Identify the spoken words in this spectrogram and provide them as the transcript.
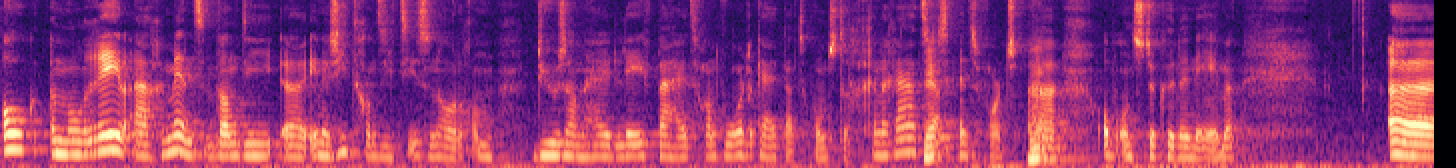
ook een moreel argument. Want die eh, energietransitie is nodig om duurzaamheid, leefbaarheid, verantwoordelijkheid naar toekomstige generaties Ja. enzovoort eh, op ons te kunnen nemen. Eh,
